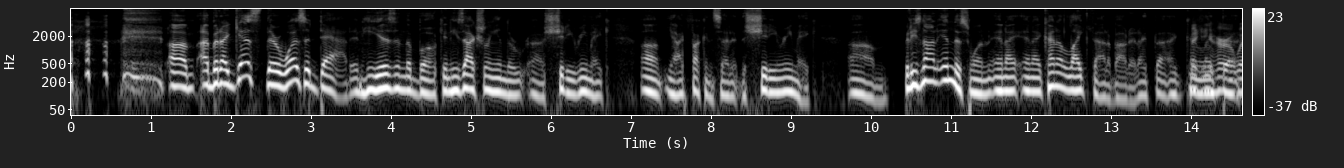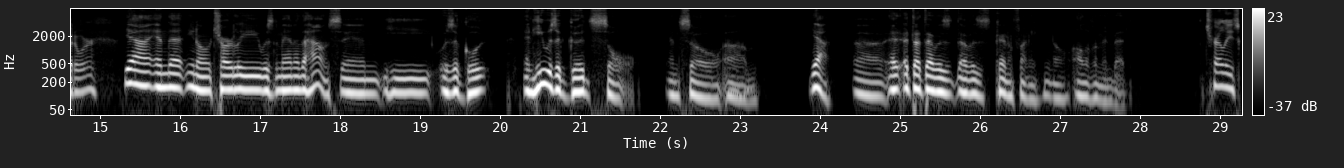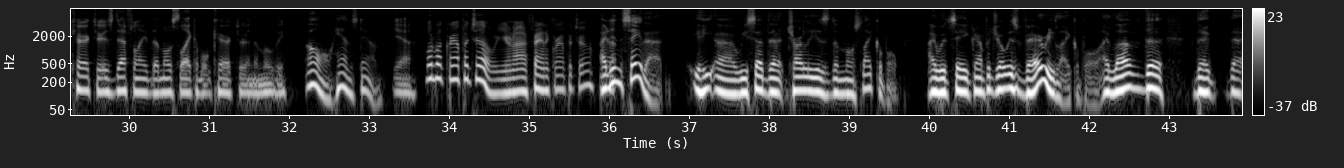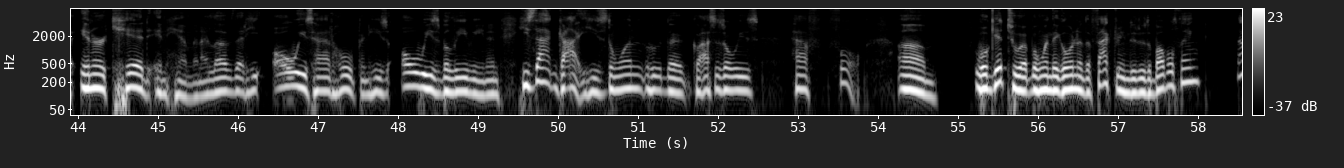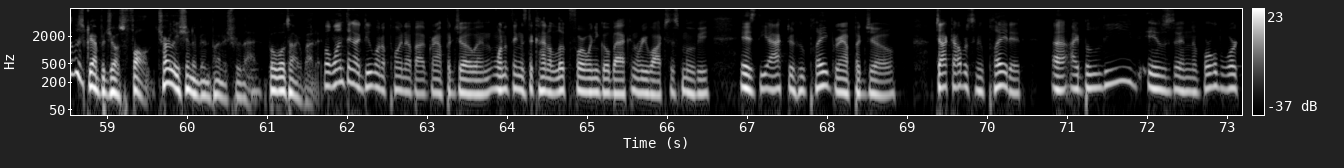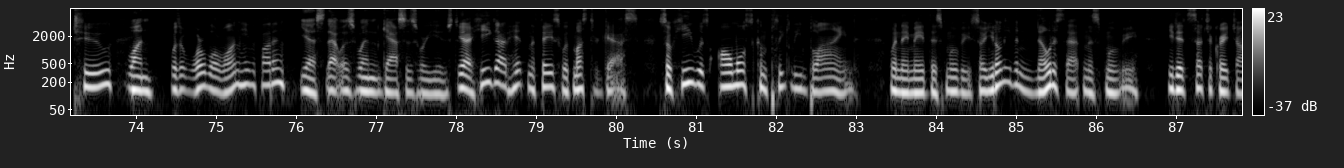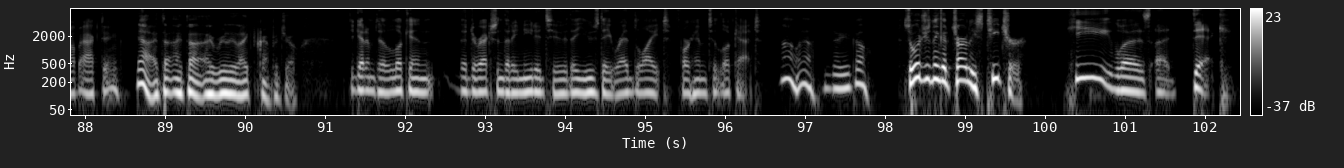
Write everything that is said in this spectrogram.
um, uh, but I guess there was a dad, and he is in the book, and he's actually in the uh, shitty remake. Um, yeah, I fucking said it, the shitty remake. Um, but he's not in this one, and I and I kind of like that about it. I th- I kind of Making like her a widower. Yeah, and that you know Charlie was the man of the house, and he was a good, and he was a good soul, and so um, yeah, uh, I, I thought that was that was kind of funny. You know, all of them in bed. Charlie's character is definitely the most likable character in the movie. Oh, hands down. Yeah. What about Grandpa Joe? You're not a fan of Grandpa Joe? I Yeah. didn't say that. He, uh, we said that Charlie is the most likable. I would say Grandpa Joe is very likable. I love the the the inner kid in him, and I love that he always had hope and he's always believing, and he's that guy. He's the one who the glass is always half full. Um, we'll get to it, but when they go into the factory and to do the bubble thing, that was Grandpa Joe's fault. Charlie shouldn't have been punished for that. But we'll talk about it. But one thing I do want to point out about Grandpa Joe, and one of the things to kind of look for when you go back and rewatch this movie, is the actor who played Grandpa Joe, Jack Albertson, who played it. Uh, I believe is in World War II. One. Was it World War One he fought in? Yes, that was when gases were used. Yeah, he got hit in the face with mustard gas. So he was almost completely blind when they made this movie. So you don't even notice that in this movie. He did such a great job acting. Yeah, I, th- I thought I really liked Grandpa Joe. To get him to look in the direction that he needed to, they used a red light for him to look at. Oh, yeah. There you go. So, what would you think of Charlie's teacher? He was a dick.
